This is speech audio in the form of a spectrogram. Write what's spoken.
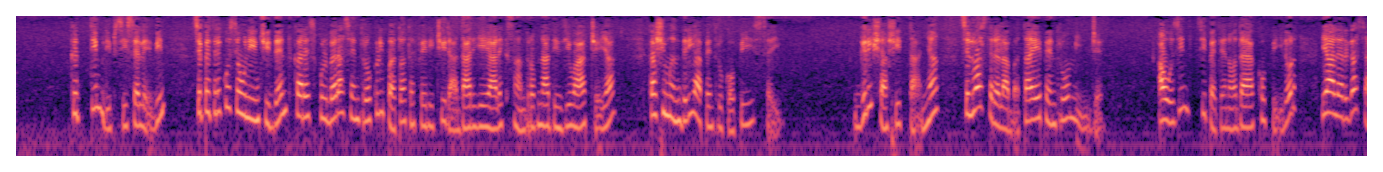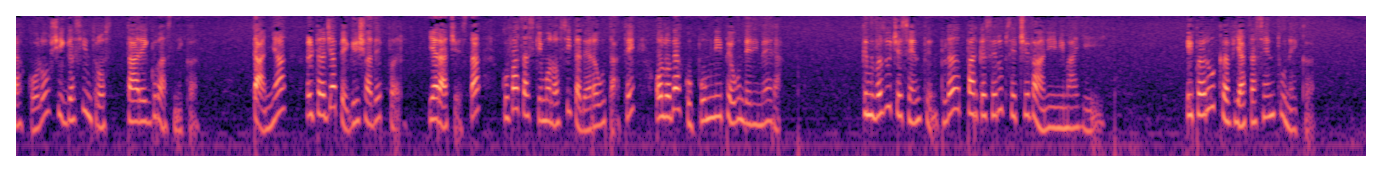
Cât timp lipsise Levin, se petrecuse un incident care spulberase într-o clipă toată fericirea Dariei Alexandrovna din ziua aceea, ca și mândria pentru copiii săi. Grișa și Tania se luaseră la bătaie pentru o minge. Auzind țipete în odaia copiilor, ea alergase acolo și găsi într-o stare groasnică. Tania îl trăgea pe Grișa de păr, iar acesta, cu fața schimonosită de răutate, o lovea cu pumnii pe unde nimerea. Când văzu ce se întâmplă, parcă se rupse ceva în inima ei. Îi păru că viața se întunecă.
